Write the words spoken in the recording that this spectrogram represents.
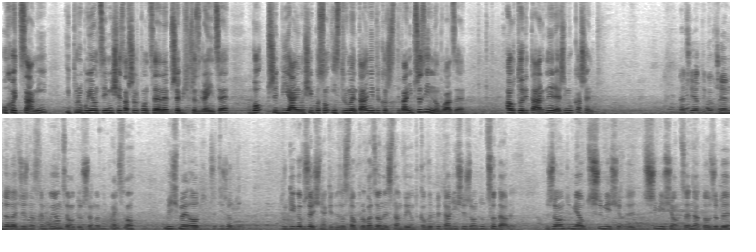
uchodźcami i próbującymi się za wszelką cenę przebić przez granicę, bo przebijają się, bo są instrumentalnie wykorzystywani przez inną władzę. Autorytarny reżim Łukaszenki. Znaczy ja tylko chciałem dodać rzecz następującą. Otóż, Szanowni Państwo, myśmy od przecież od 2 września, kiedy został wprowadzony stan wyjątkowy, pytali się rządu, co dalej. Rząd miał e, trzy miesiące na to, żeby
